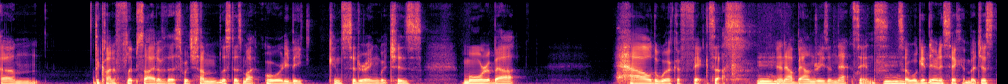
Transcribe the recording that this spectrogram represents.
um, the kind of flip side of this, which some listeners might already be considering, which is more about how the work affects us mm. and our boundaries in that sense. Mm. So we'll get there in a second, but just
